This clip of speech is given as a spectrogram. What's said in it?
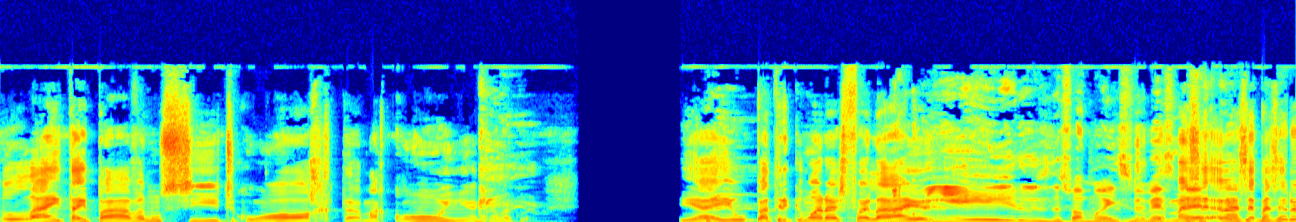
lá em Itaipava, num sítio, com horta, maconha, aquela coisa. E aí o Patrick Moraes foi lá. e- Maconheiros da sua mãe, se soubesse. mas, É. mas, mas era,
